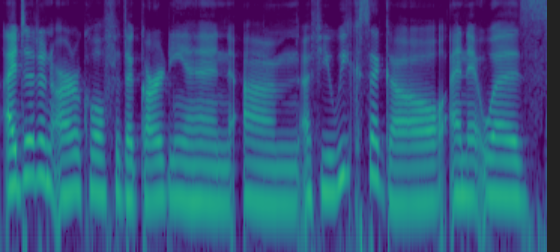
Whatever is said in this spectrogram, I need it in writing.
I did an article for The Guardian um, a few weeks ago, and it was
